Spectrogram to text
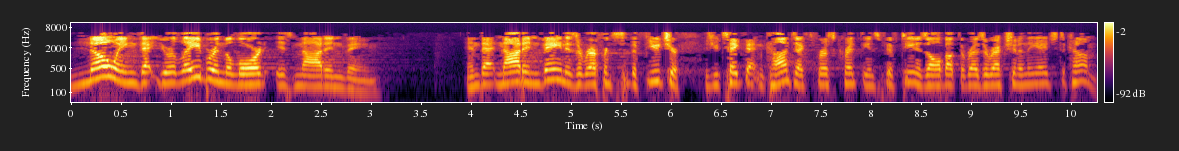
knowing that your labor in the Lord is not in vain and that not in vain is a reference to the future as you take that in context 1 Corinthians 15 is all about the resurrection and the age to come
